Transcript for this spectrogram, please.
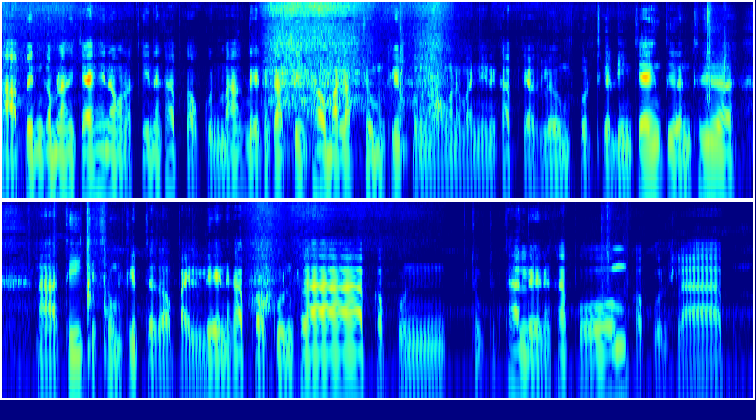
อ่าเป็นกำลังใจให้น้องลักกี้นะครับขอบคุณมากเลยนะครับที่เข้ามารับชมคลิปของน้องในวันนี้นะครับอย่าลืมกดกระดิ่งแจ้งเตือนเพื่ออ่าที่จะชมคลิปต่อๆไปเรื่อยๆนะครับขอบคุณครับขอบคุณทุกๆท่านเลยนะครับ ผมขอบคุณครับ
